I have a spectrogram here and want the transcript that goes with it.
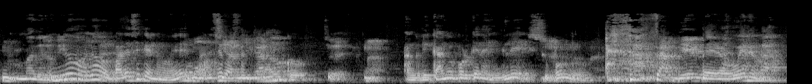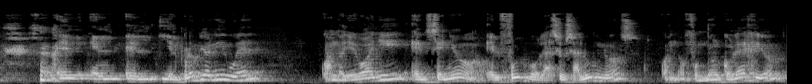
Más de lo mismo. No, no, parece que no, ¿eh? ¿Cómo? Parece ¿Sí, bastante anglicano? laico. Sí. Anglicano porque era inglés, supongo. También. Pero bueno, el, el- el- y el propio Newell, cuando llegó allí, enseñó el fútbol a sus alumnos, cuando fundó el colegio,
